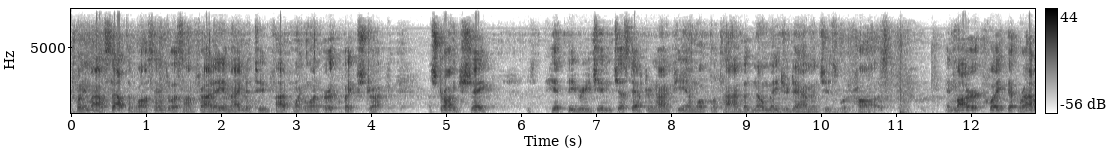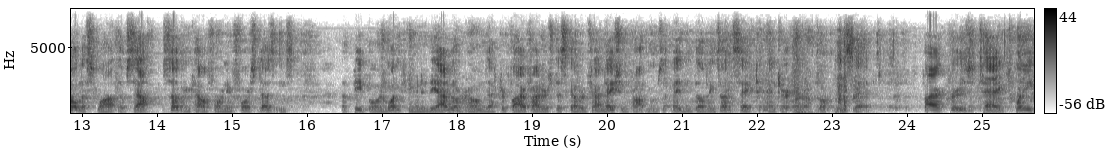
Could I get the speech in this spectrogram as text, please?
20 miles south of Los Angeles on Friday, a magnitude 5.1 earthquake struck. A strong shake hit the region just after 9 p.m. local time, but no major damages were caused. A moderate quake that rattled a swath of south southern California forced dozens of people in one community out of their homes after firefighters discovered foundation problems that made the buildings unsafe to enter, and authorities said. Fire crews tagged 20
